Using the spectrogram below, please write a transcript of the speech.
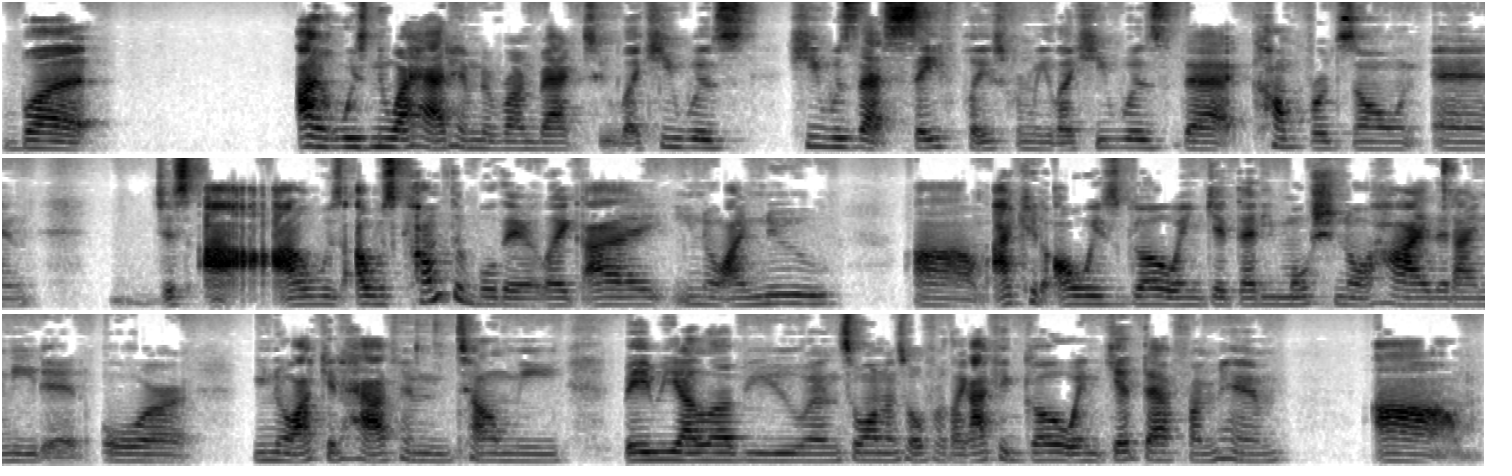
But I always knew I had him to run back to. Like he was he was that safe place for me. Like he was that comfort zone, and just I I was I was comfortable there. Like I you know I knew um, I could always go and get that emotional high that I needed, or you know, I could have him tell me, "Baby, I love you," and so on and so forth. Like I could go and get that from him, um,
